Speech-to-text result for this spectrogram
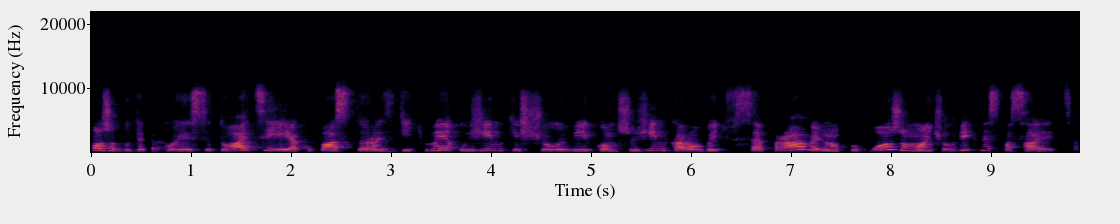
може бути такої ситуації, як у пастора з дітьми, у жінки з чоловіком, що жінка робить все правильно по-божому, а чоловік не спасається.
